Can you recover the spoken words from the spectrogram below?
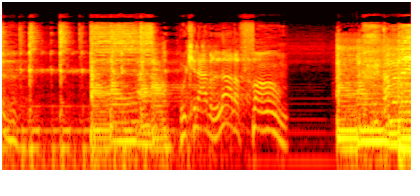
we can have a lot of fun. I'm a man.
